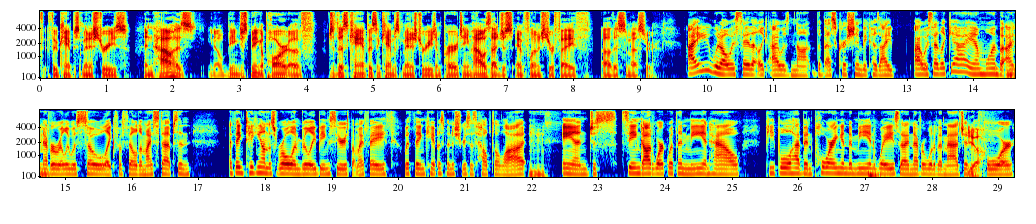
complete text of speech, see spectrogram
th- through campus ministries. And how has you know being just being a part of just this campus and campus ministries and prayer team, how has that just influenced your faith uh, this semester? I would always say that like I was not the best Christian because I I always said like yeah I am one but I Mhm. never really was so like fulfilled in my steps and I think taking on this role and really being serious about my faith within campus ministries has helped a lot Mhm. and just seeing God work within me and how people have been pouring into me in ways that I never would have imagined Yeah. before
